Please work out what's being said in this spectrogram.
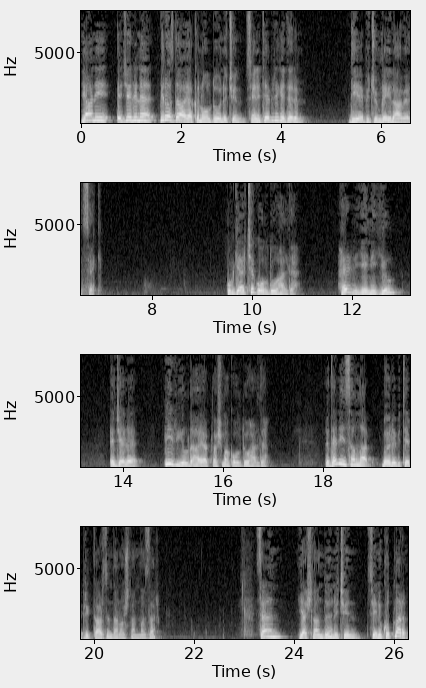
yani eceline biraz daha yakın olduğun için seni tebrik ederim diye bir cümle ilave etsek. Bu gerçek olduğu halde her yeni yıl ecele bir yıl daha yaklaşmak olduğu halde neden insanlar böyle bir tebrik tarzından hoşlanmazlar? Sen yaşlandığın için seni kutlarım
